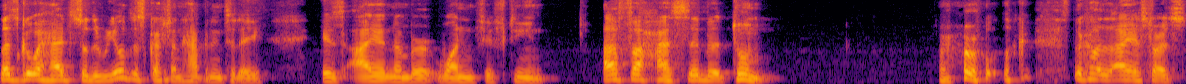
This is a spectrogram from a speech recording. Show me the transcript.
Let's go ahead. So the real discussion happening today is ayah number 115. Afahasibtum. look, look how the ayah starts.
